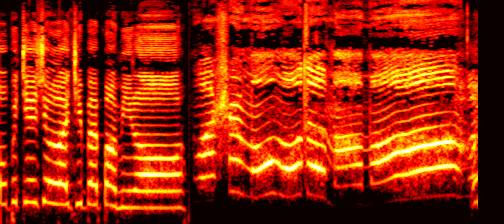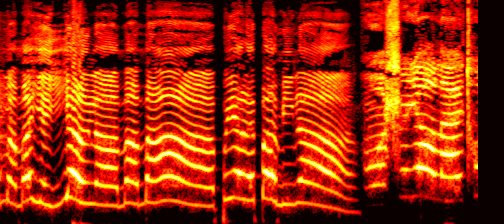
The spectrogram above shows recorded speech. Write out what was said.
我不接受安亲班报名喽。妈妈。也一样啦，妈妈不要来报名啦。我是要来退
